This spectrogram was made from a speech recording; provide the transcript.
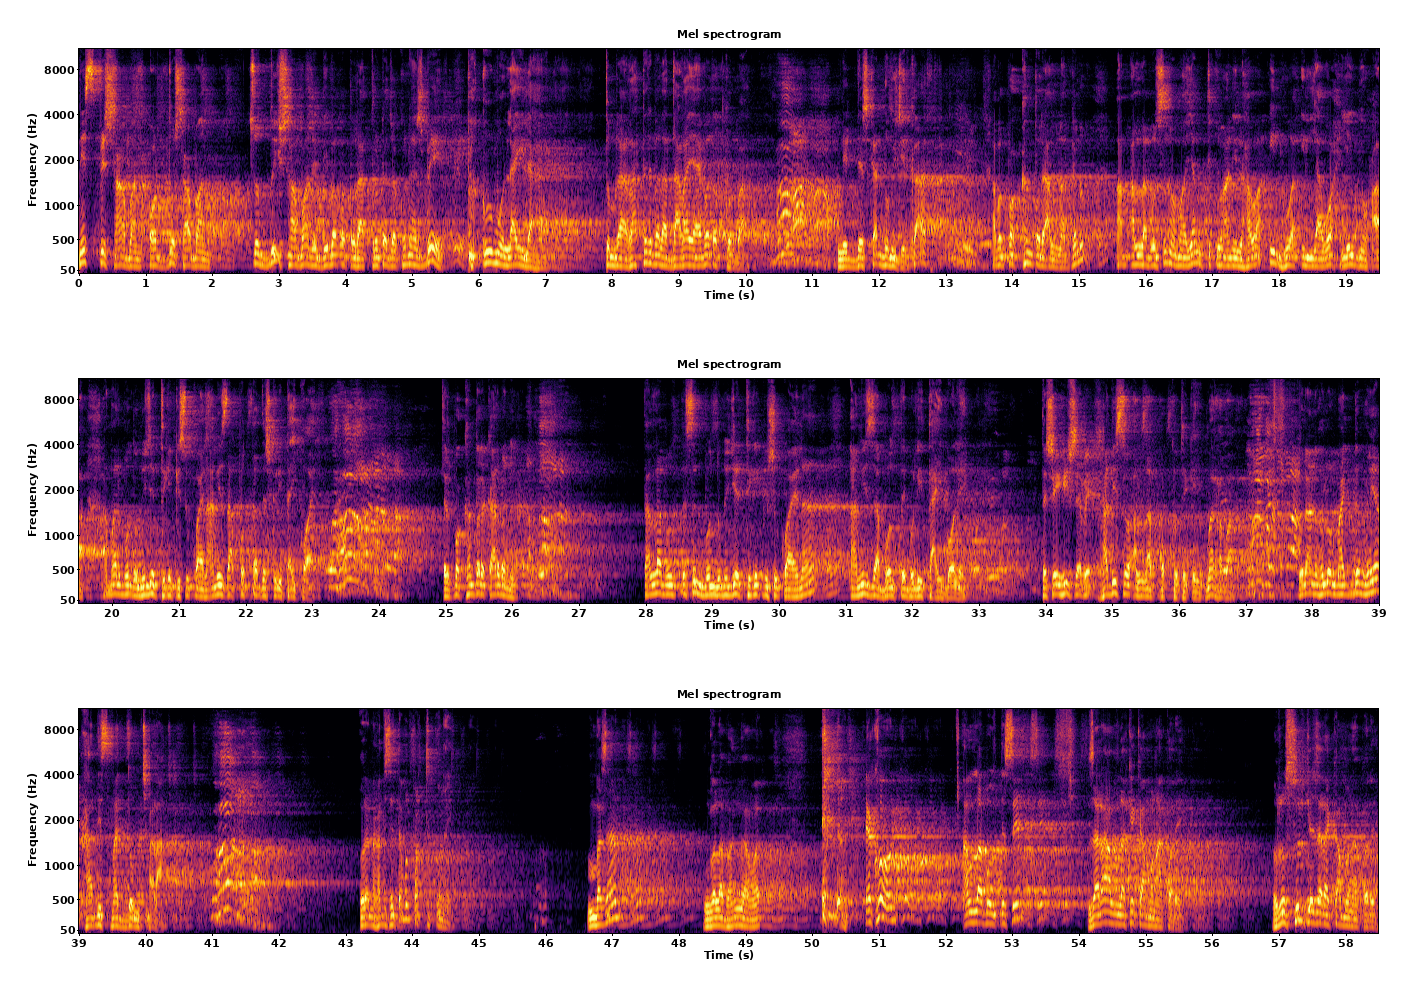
নিসফি শাবান, অর্ধ শাবান, চোদ্দই শাবানের দিবাগত রাত্রটা যখন আসবে, ফাকুমু লাইলা, তোমরা রাতের বেলা দাঁড়ায় আবাদত করবা। নির্দেশ কার নবীজির কার? আবার পক্ষান্তরে আল্লাহ কেন? আল্লাহ বলছেন আনিল হাওয়া ইন হুয়া ইল্লা ওয়াহিয়ুহা আমার বন্ধু নিজের থেকে কিছু কয় না, আমি যা প্রত্যাদেশ করি তাই কয়। এর পক্ষান্তরে কার বাণী? তা আল্লাহ বলতেছেন, বন্ধু নিজের থেকে কিছু কয় না, আমি যা বলতে বলি তাই বলে। তো সেই হিসাবে হাদিসও আল্লাহর পক্ষ থেকেই। মার হবা কোরআন হলো মাধ্যম হইয়া হাদিস মাধ্যম ছাড়া। কোরআন হাদিসে তেমন পার্থক্য নাই। বাজান, গলা ভাঙ্গা আমার। এখন আল্লাহ বলতেছে, যারা আল্লাহকে কামনা করে, রসুলকে যারা কামনা করে,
